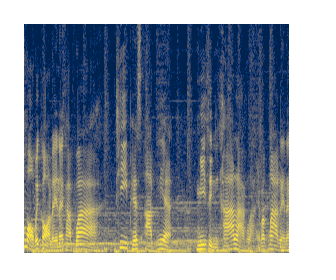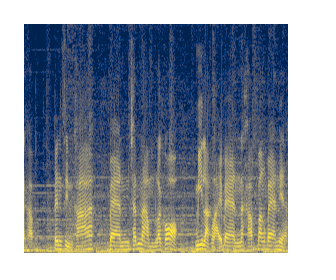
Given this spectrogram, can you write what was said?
ต้องบอกไว้ก่อนเลยนะครับว่าที่เพสอาร์ตเนี่ยมีสินค้าหลากหลายมาก ๆ เลยนะครับ เป็นสินค้าแบรนด์ชั้นนำแล้วก็มีหลากหลายแบรนด์นะครับ บางแบรนด์เนี่ย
